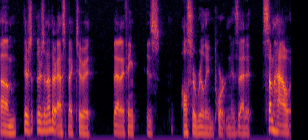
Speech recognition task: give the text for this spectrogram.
um, there's there's another aspect to it that I think is also really important is that it somehow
